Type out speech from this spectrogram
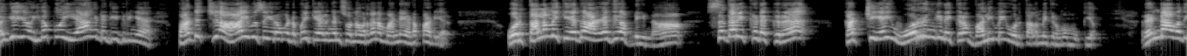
ஐயோ இதை போய் ஏங்கிட்ட கேட்குறீங்க படிச்சு ஆய்வு செய்யறவங்ககிட்ட போய் கேளுங்கன்னு சொன்னவர் தான் நம்ம அண்ணன் எடப்பாடியார். ஒரு தலைமைக்கு எது அழகு அப்படின்னா சிதறி கிடக்கிற கட்சியை ஒருங்கிணைக்கிற வலிமை ஒரு தலைமைக்கு ரொம்ப முக்கியம். ரெண்டாவது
